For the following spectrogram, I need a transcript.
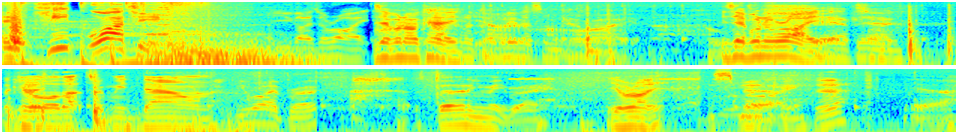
and keep watching. Are you guys alright? Is everyone okay? I that's on camera. Is everyone alright? Yeah, fine. Okay. Yo, that took me down. You right, bro? That's burning me, bro. You alright? It's smoking. Yeah. Yeah.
